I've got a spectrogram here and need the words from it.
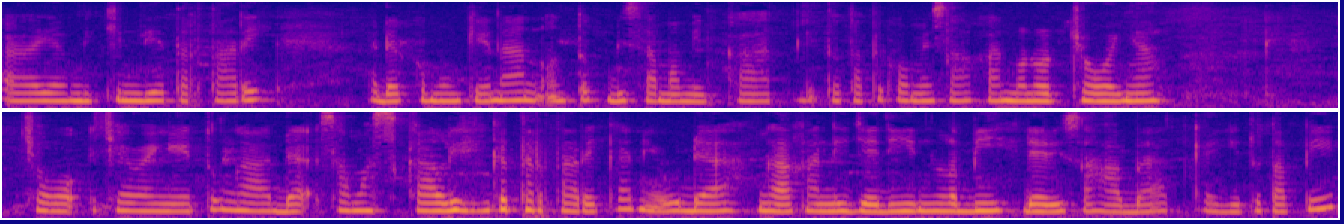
uh, yang bikin dia tertarik ada kemungkinan untuk bisa memikat gitu. Tapi kalau misalkan menurut cowoknya cowok ceweknya itu nggak ada sama sekali ketertarikan ya udah nggak akan dijadiin lebih dari sahabat kayak gitu. Tapi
